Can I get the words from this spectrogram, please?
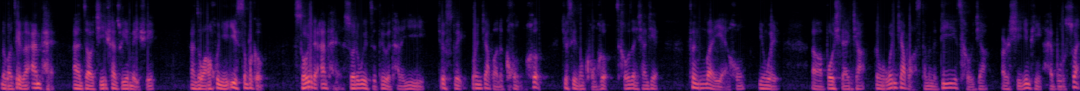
那么这个安排，按照极权主义美学，按照王沪宁一丝不苟，所有的安排，所有的位置都有它的意义，就是对温家宝的恐吓，就是一种恐吓。仇人相见，分外眼红。因为啊，波西来家认为温家宝是他们的第一仇家，而习近平还不算。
